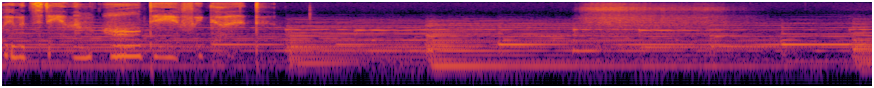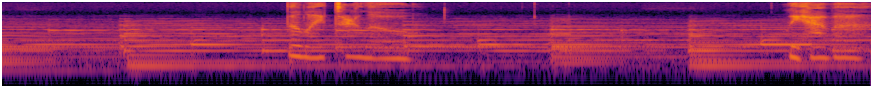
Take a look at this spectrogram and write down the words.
We would stay in them all day if we could. The lights are low. We have a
